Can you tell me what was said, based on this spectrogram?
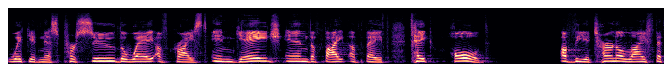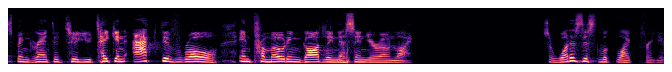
wickedness, pursue the way of Christ, engage in the fight of faith, take hold of the eternal life that's been granted to you. Take an active role in promoting godliness in your own life. So, what does this look like for you?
